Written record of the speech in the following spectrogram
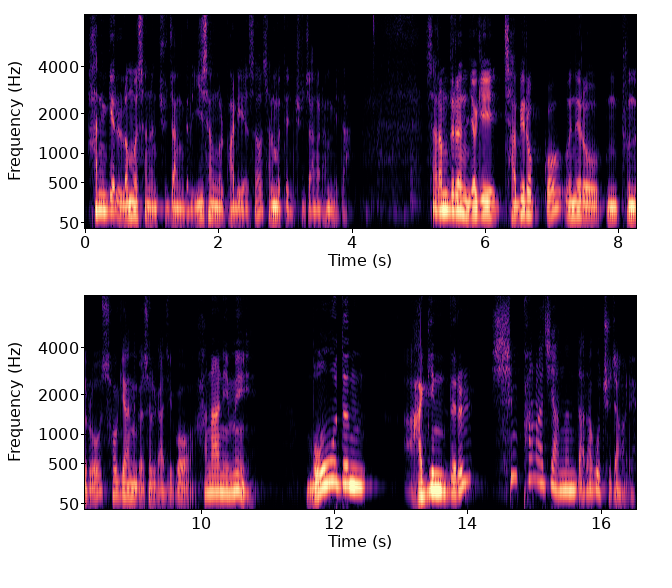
한계를 넘어서는 주장들, 이성을 발휘해서 잘못된 주장을 합니다. 사람들은 여기 자비롭고 은혜로운 분으로 소개한 것을 가지고 하나님이 모든 악인들을 심판하지 않는다라고 주장을 해요.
